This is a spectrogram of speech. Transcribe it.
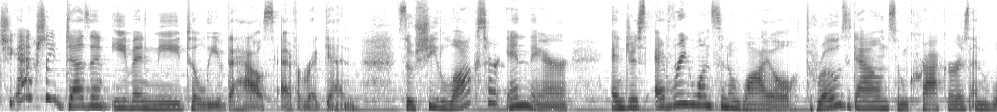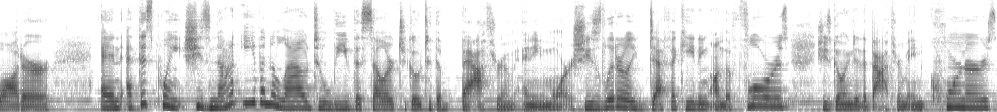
She actually doesn't even need to leave the house ever again. So she locks her in there and just every once in a while throws down some crackers and water. And at this point, she's not even allowed to leave the cellar to go to the bathroom anymore. She's literally defecating on the floors, she's going to the bathroom in corners,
